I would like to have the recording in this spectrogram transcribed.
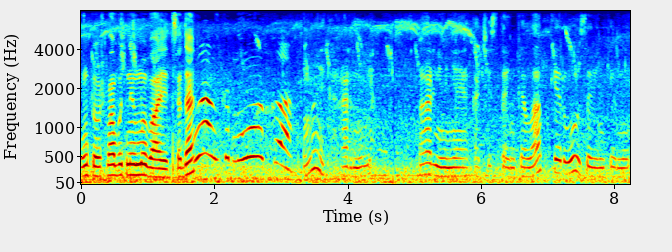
Ну то ж, мабуть, не вмивається, да? Баска, плохо. Ну, яка гарнення. Гарнюня, яка чистенька. Лапки розовенькі в неї.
